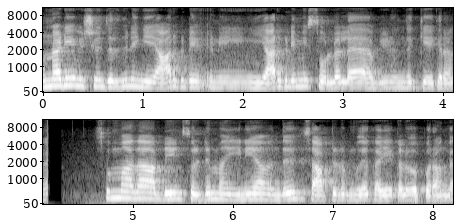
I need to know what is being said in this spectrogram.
முன்னாடியே விஷயம் தெரிஞ்சு நீங்கள் யாருக்கிட்டே நீங்கள் யாருக்கிட்டையுமே சொல்லலை அப்படின்னு வந்து கேட்குறாங்க சும்மா தான் அப்படின்னு சொல்லிட்டு இனியா வந்து சாப்பிட்டு இருக்கும்போது கையை கழுவ போகிறாங்க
